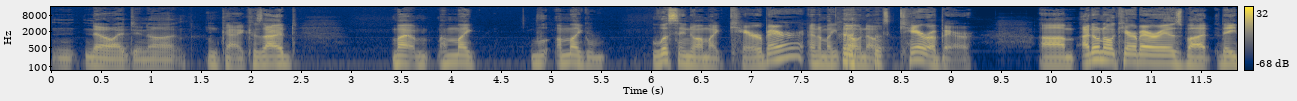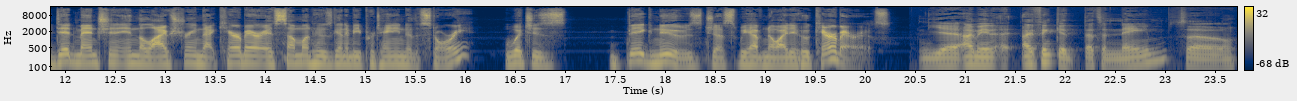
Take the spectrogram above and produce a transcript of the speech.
N- no, I do not. Okay, because I'd my I'm like I'm like listening to him like Care Bear, and I'm like, no, no, it's Care Bear. Um, I don't know what Care Bear is, but they did mention in the live stream that Care Bear is someone who's going to be pertaining to the story, which is big news. Just we have no idea who Care Bear is. Yeah, I mean, I- I think it, that's a name, so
